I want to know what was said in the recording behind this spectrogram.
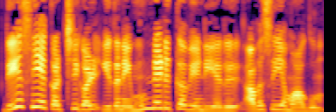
தேசிய கட்சிகள் இதனை முன்னெடுக்க வேண்டியது அவசியமாகும்.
